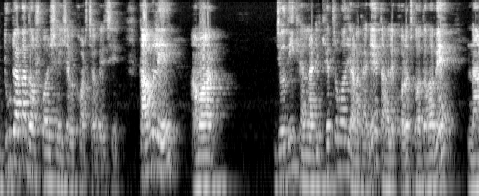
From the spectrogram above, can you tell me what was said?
দু টাকা দশ পয়সা হিসাবে খরচা হয়েছে। তাহলে আমার যদি খেলনাটির ক্ষেত্রফল জানা থাকে, তাহলে খরচ কত হবে? না,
